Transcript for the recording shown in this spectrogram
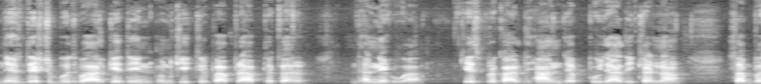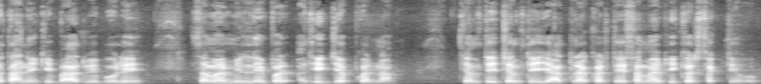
निर्दिष्ट बुधवार के दिन उनकी कृपा प्राप्त कर धन्य हुआ। किस प्रकार ध्यान जब पूजा आदि करना, सब बताने के बाद वे बोले, समय मिलने पर अधिक जप करना। चलते चलते यात्रा करते समय भी कर सकते हो।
